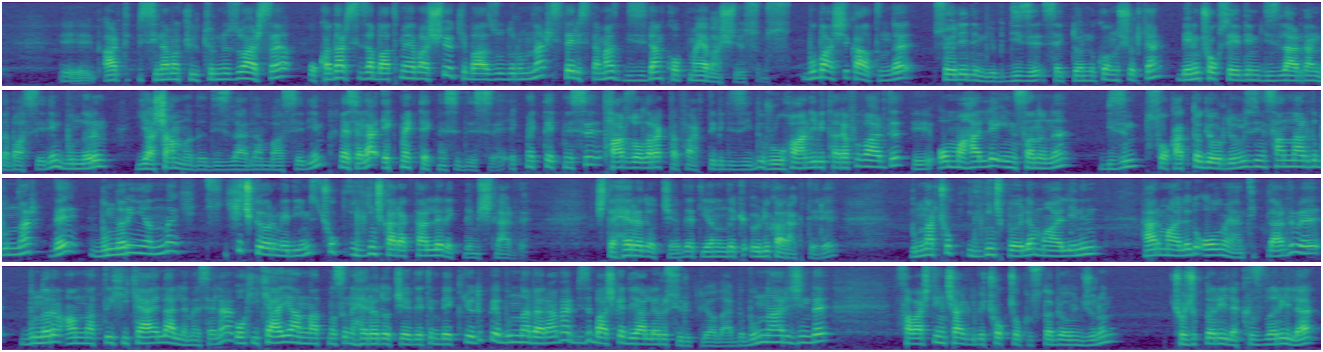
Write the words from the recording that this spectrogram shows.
artık bir sinema kültürünüz varsa o kadar size batmaya başlıyor ki bazı durumlar ister istemez diziden kopmaya başlıyorsunuz. Bu başlık altında söylediğim gibi dizi sektörünü konuşurken benim çok sevdiğim dizilerden de bahsedeyim. Bunların yaşanmadığı dizilerden bahsedeyim. Mesela Ekmek Teknesi dizisi. Ekmek Teknesi tarz olarak da farklı bir diziydi. Ruhani bir tarafı vardı. E, o mahalle insanını bizim sokakta gördüğümüz insanlardı bunlar ve bunların yanına hiç görmediğimiz çok ilginç karakterler eklemişlerdi. İşte Herodot Cevdet yanındaki ölü karakteri. Bunlar çok ilginç böyle mahallenin her mahallede olmayan tiplerdi ve bunların anlattığı hikayelerle mesela o hikayeyi anlatmasını Herodot Cevdet'in bekliyorduk ve bununla beraber bizi başka diyarlara sürüklüyorlardı. Bunun haricinde Savaş Dinçel gibi çok çok usta bir oyuncunun çocuklarıyla, kızlarıyla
